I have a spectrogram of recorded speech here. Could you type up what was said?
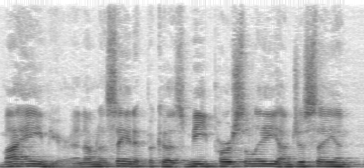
My aim here. And I'm not saying it because me personally, I'm just saying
